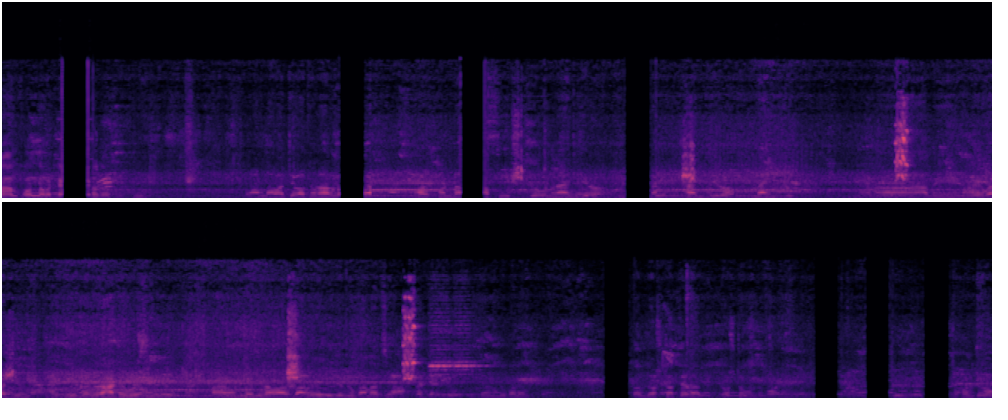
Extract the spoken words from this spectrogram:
নাম ফোন নাম্বারটা আমার নাম হচ্ছে রতন হালদার। আমার phone number six two nine zero five zero nine two আমি রবিবার দিন হাটে বসি আর অন্যদিন আমার বাংলাদেশে দোকান আছে। দোকানে সকাল দশটাতে রাত দশটা তখন থেকেও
